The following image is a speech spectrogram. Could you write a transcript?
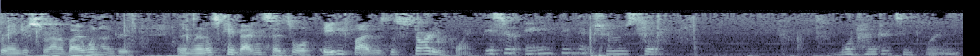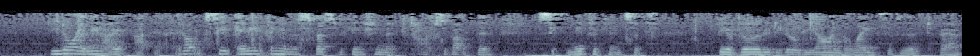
ranges surrounded by 100. And then Reynolds came back and said, well, 85 is the starting point. Is there anything that shows that 100 is important? You know what I mean? I don't see anything in the specification that talks about the significance of the ability to go beyond the length of the tobacco.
